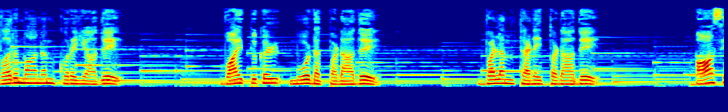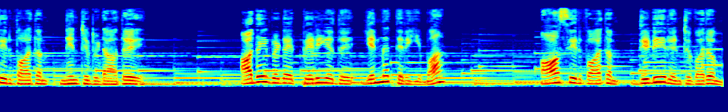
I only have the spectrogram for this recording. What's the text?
வருமானம் குறையாது. வாய்ப்புகள் மூடப்படாது. வளம் தடைப்படாது. ஆசீர்வாதம் நின்றுவிடாது. அதைவிட பெரியது என்ன தெரியுமா? ஆசீர்வாதம் திடீரென்று வரும்.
